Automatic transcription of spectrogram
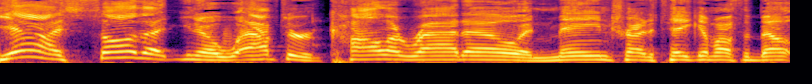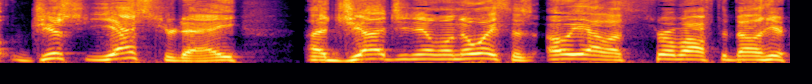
Yeah, I saw that, you know, after Colorado and Maine tried to take him off the belt just yesterday, a judge in Illinois says, "Oh yeah, let's throw him off the belt here."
